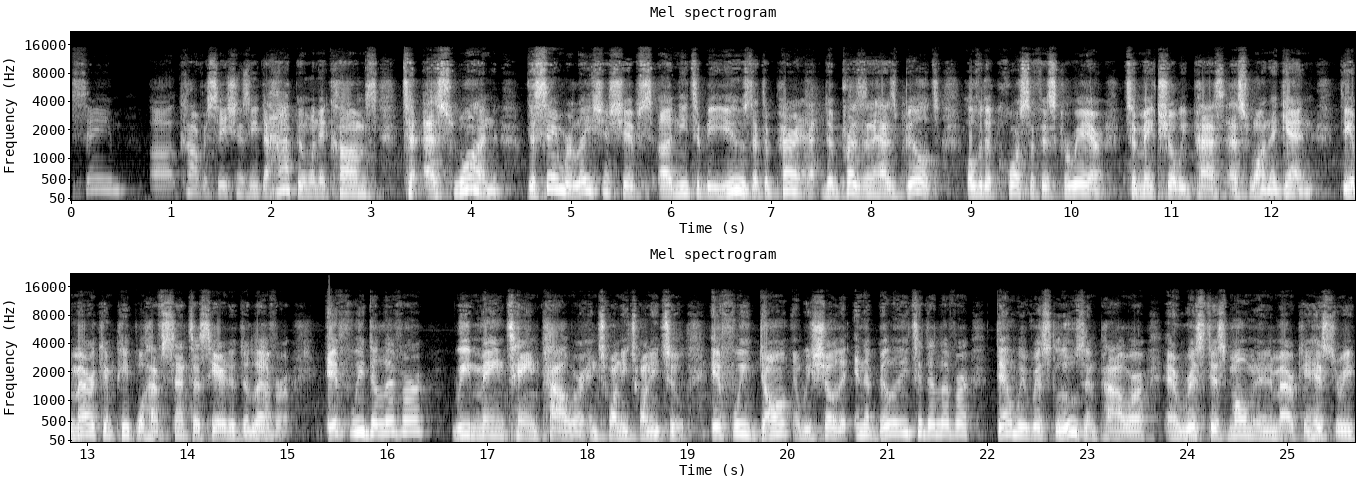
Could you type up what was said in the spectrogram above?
Same uh, conversations need to happen when it comes to S1. The same relationships uh, need to be used that the parent, the president has built over the course of his career to make sure we pass S1. Again, the American people have sent us here to deliver. If we deliver, we maintain power in 2022. If we don't and we show the inability to deliver, then we risk losing power and risk this moment in American history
